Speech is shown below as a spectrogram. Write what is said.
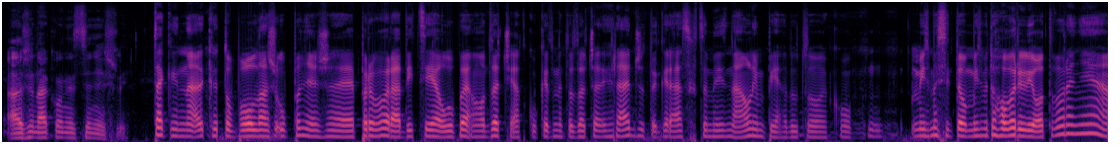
a že nakoniec ste nešli. Tak to bol náš úplne, že prvorady cieľ úplne od začiatku, keď sme to začali hrať, že tak raz chceme ísť na Olympiádu. To ako, my, sme si to, my sme to hovorili otvorene a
